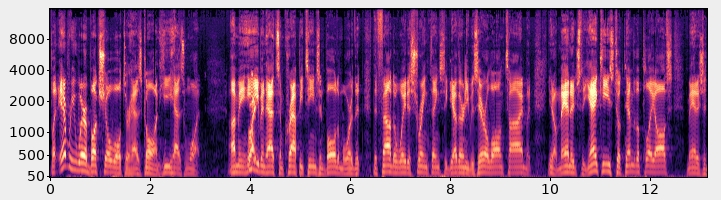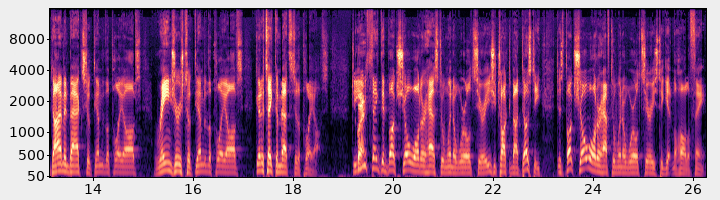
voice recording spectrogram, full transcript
but everywhere Buck Showalter has gone, he has won. I mean, he right. even had some crappy teams in Baltimore that, that found a way to string things together, and he was there a long time. But, you know, managed the Yankees, took them to the playoffs, managed the Diamondbacks, took them to the playoffs, Rangers took them to the playoffs, going to take the Mets to the playoffs. Do you think that Buck Showalter has to win a World Series? You talked about Dusty. Does Buck Showalter have to win a World Series to get in the Hall of Fame?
